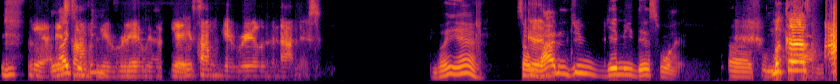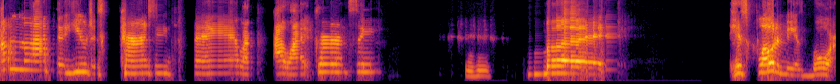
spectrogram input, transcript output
Yeah. I His like talking get really, yeah, his talking get real really monotonous. But yeah. So Good. why did you give me this one? Uh, Because album? I'm not the hugest Curren$y fan. Like I like Curren$y, Mhm. but his flow to me is boring.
